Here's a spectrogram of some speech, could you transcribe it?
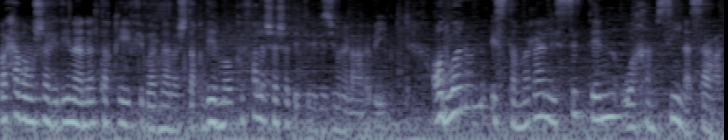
مرحبا مشاهدينا نلتقي في برنامج تقدير موقف على شاشة التلفزيون العربي. عدوان استمر لست وخمسين ساعة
